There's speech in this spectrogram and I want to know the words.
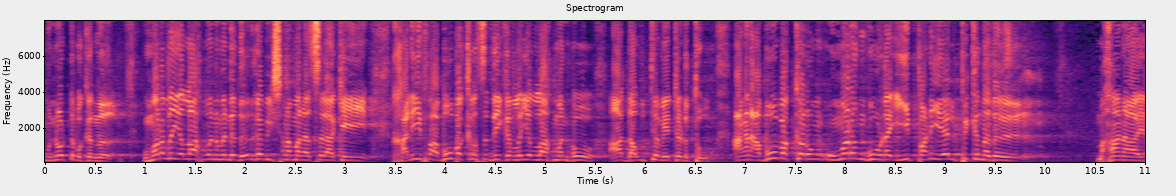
മുന്നോട്ട് വെക്കുന്നത്. ഉമർ റളിയല്ലാഹു അൻഹുവിന്റെ ദീർഘവീക്ഷണം മനസ്സിലാക്കി ഖലീഫ അബൂബക്കർ സിദ്ദീഖ് റളിയല്ലാഹു അൻഹു ആ ദൗത്യം ഏറ്റെടുത്തു. അങ്ങനെ അബൂബക്കറും ഉമറും കൂടെ ഈ പണി ഏൽപ്പിക്കുന്നത് മഹാനായ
